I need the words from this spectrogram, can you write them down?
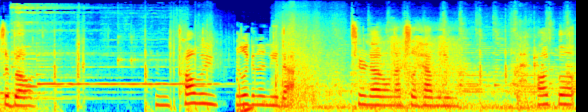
it's a bow. I'm probably really gonna need that. Soon I don't actually have any logbook.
